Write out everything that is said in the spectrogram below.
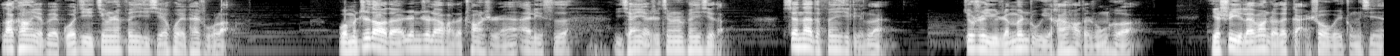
拉康也被国际精神分析协会开除了。我们知道的认知疗法的创始人爱丽丝，以前也是精神分析的。现在的分析理论，就是与人本主义很好的融合，也是以来访者的感受为中心。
